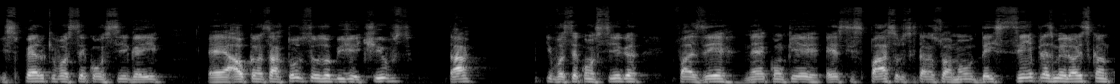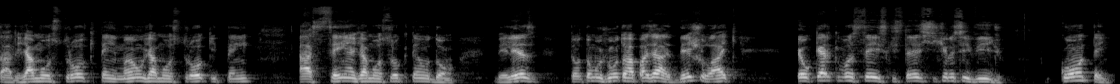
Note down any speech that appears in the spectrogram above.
Espero que você consiga aí é, alcançar todos os seus objetivos, tá? Que você consiga fazer né, com que esses pássaros que estão tá na sua mão dê sempre as melhores cantadas. Já mostrou que tem mão, já mostrou que tem a senha, já mostrou que tem o dom. Beleza? Então tamo junto, rapaziada. Deixa o like. Eu quero que vocês que estejam assistindo esse vídeo contem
